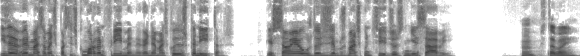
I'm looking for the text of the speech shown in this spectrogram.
E deve haver mais homens parecidos com Morgan Freeman, a ganhar mais coisas canitas. Estes são é, os dois exemplos mais conhecidos, hoje ninguém sabe. Hum, está bem.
